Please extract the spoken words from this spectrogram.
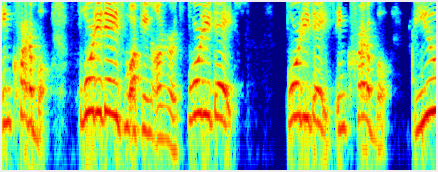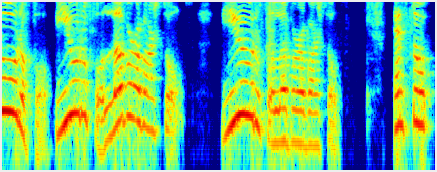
Incredible. 40 days walking on earth. 40 days. 40 days. Incredible. Beautiful, beautiful lover of our souls. Beautiful lover of our souls. And so,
